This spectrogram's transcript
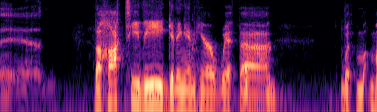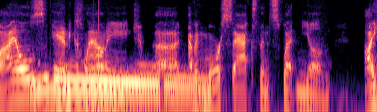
man. The Hawk TV getting in here with uh with M- Myles and Clowney uh, having more sacks than Sweat and Young. I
